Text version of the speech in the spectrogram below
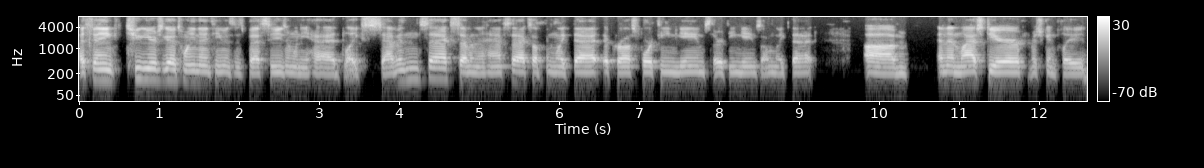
I think two years ago, 2019 was his best season when he had like seven sacks, seven and a half sacks, something like that across 14 games, 13 games, something like that. Um, and then last year, Michigan played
